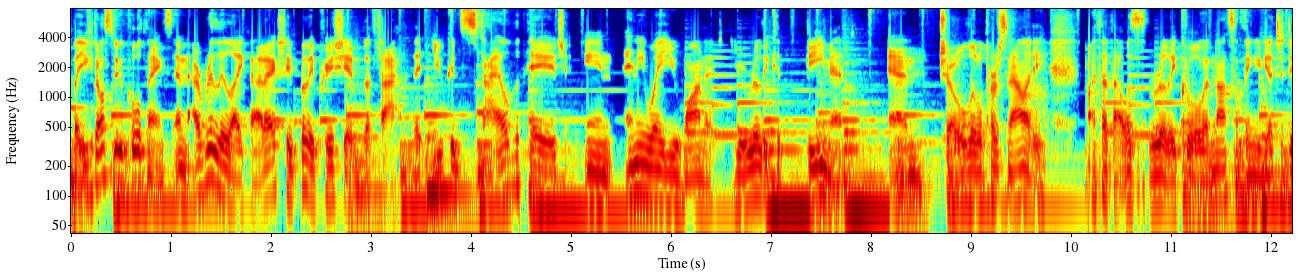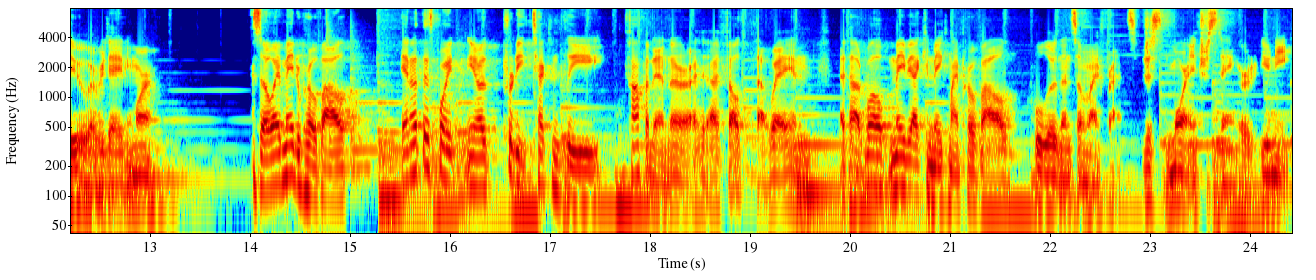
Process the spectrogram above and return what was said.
but you could also do cool things. And I really like that. I actually really appreciated the fact that you could style the page in any way you wanted. You really could theme it and show a little personality. I thought that was really cool and not something you get to do every day anymore. So I made a profile, and at this point, you know, pretty technically competent, or I, I, felt that way. And I thought, well, maybe I can make my profile cooler than some of my friends, just more interesting or unique.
